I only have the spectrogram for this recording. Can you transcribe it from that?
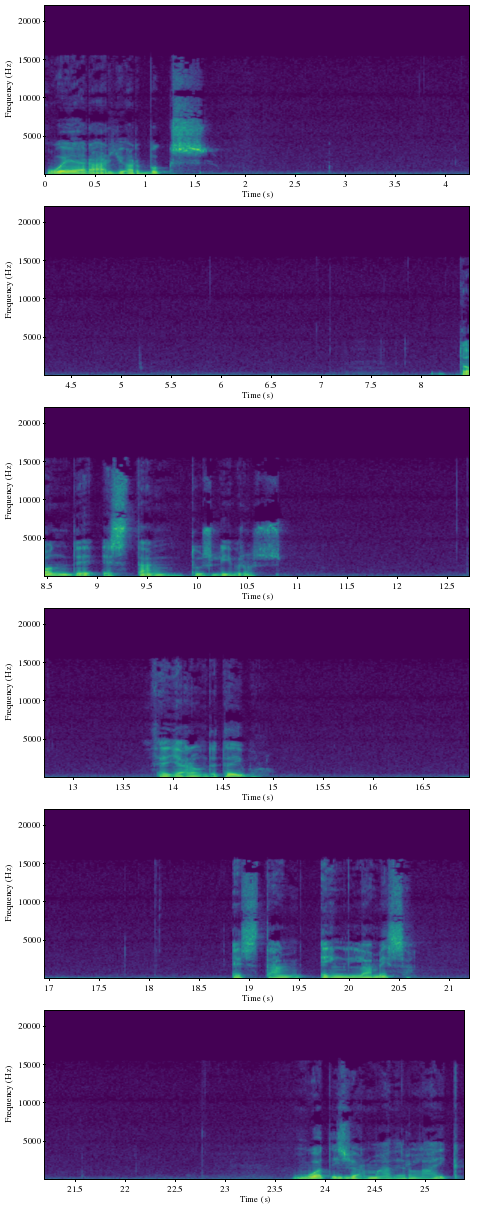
Where are your books? ¿Dónde están tus libros? They are on the table. Están en la mesa. What is your mother like?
